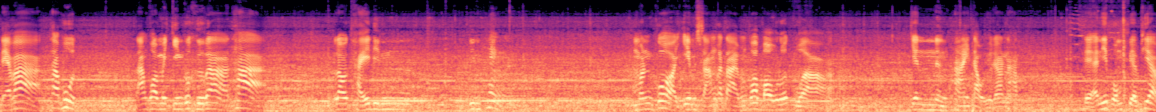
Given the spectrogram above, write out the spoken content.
แต่ว่าถ้าพูดตามความเป็นจริงก็คือว่าถ้าเราไถดินดินแห้ง มันก็ M3 กระต่ายมันก็เบารถกว่าเจนหนึ่งไฮเต่าอยู่แล้วนะครับ แต่อันนี้ผมเปรียบเทียบ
